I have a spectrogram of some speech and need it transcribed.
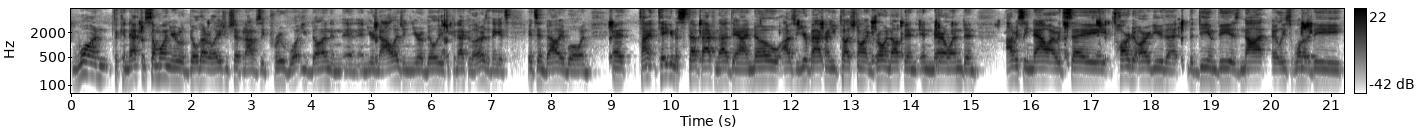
one to connect with someone, you're able to build that relationship, and obviously prove what you've done and, and, and your knowledge and your ability to connect with others. I think it's it's invaluable. And, and t- taking a step back from that, Dan, I know obviously your background, you touched on it, growing up in in Maryland and obviously now I would say it's hard to argue that the DMV is not at least one of the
